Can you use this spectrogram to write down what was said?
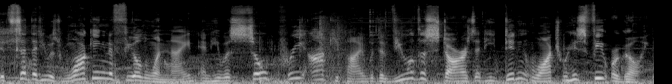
It said that he was walking in a field one night and he was so preoccupied with the view of the stars that he didn't watch where his feet were going.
